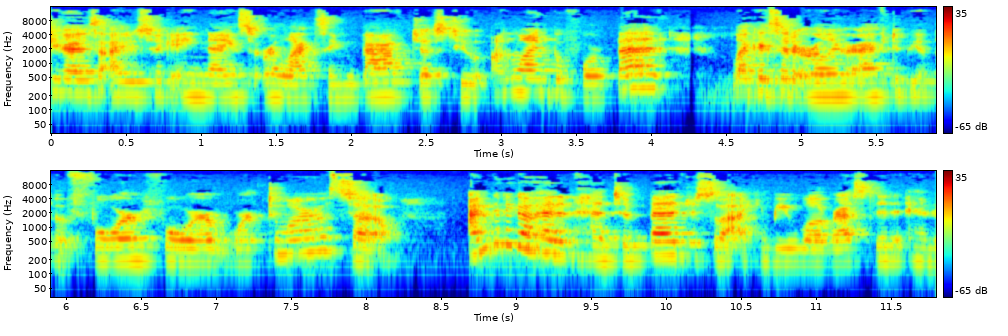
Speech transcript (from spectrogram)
You guys, I just took a nice relaxing bath just to unwind before bed. Like I said earlier, I have to be up at 4 for work tomorrow, so I'm going to go ahead and head to bed just so that I can be well rested and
